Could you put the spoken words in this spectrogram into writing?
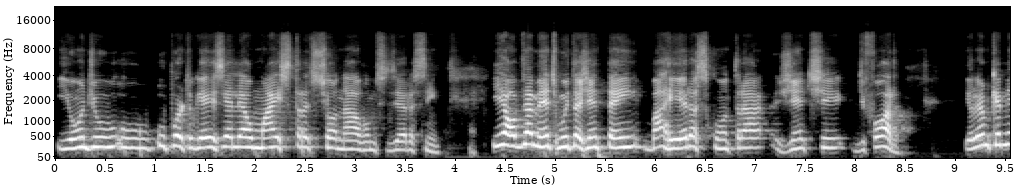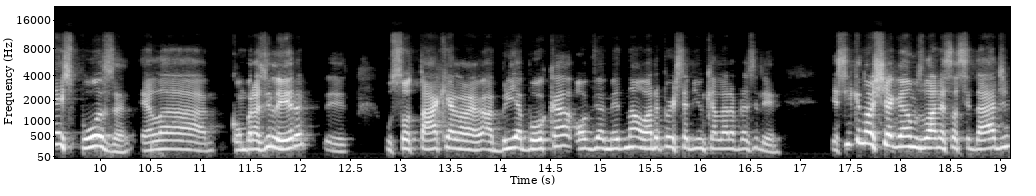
e onde o, o, o, português ele é o mais tradicional, vamos dizer assim. E, obviamente, muita gente tem barreiras contra gente de fora. Eu lembro que a minha esposa, ela, com brasileira, o sotaque, ela abria a boca, obviamente, na hora percebiam que ela era brasileira. E assim que nós chegamos lá nessa cidade,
